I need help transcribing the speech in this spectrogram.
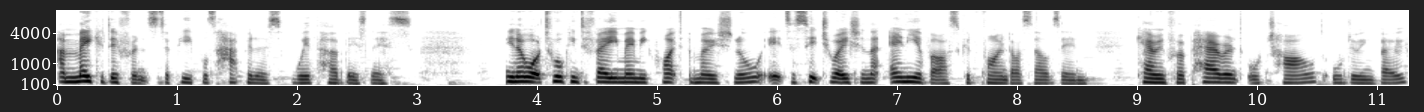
and make a difference to people's happiness with her business. You know what? Talking to Faye made me quite emotional. It's a situation that any of us could find ourselves in caring for a parent or child, or doing both,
